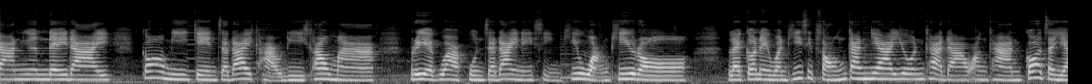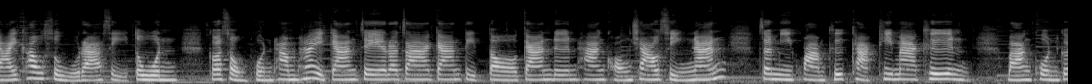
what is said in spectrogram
การเงินใด ๆ ก็มีเกณฑ์จะได้ข่าวดีเข้ามาเรียกว่าคุณจะได้ในสิ่งที่หวังที่รอและก็ในวันที่ 12 กันยายนค่ะดาวอังคารก็จะย้ายเข้าสู่ราศีตุลก็ส่งผลทำให้การเจรจาการติดต่อการเดินทางของชาวสิงห์นั้น จะมีความคึกคักที่มากขึ้น บางคนก็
